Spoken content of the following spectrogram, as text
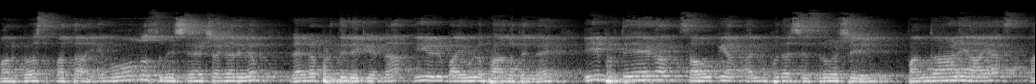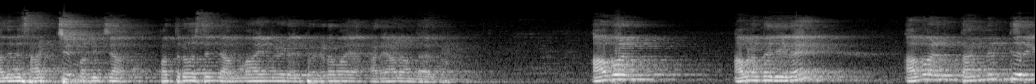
മർക്കോസ് മത്തായി ഈ മൂന്ന് സുവിശേഷകരിലും രേഖപ്പെടുത്തിയിരിക്കുന്ന ഈ ഒരു ബൈബിൾ ഭാഗത്തിന്റെ ഈ പ്രത്യേക സൗഖ്യ അത്ഭുത ശുശ്രൂഷയിൽ പങ്കാളിയായ അതിന് സാക്ഷ്യം വഹിച്ച പത്രോസിന്റെ അമ്മായിമ്മയുടെ ഒരു പ്രകടമായ അടയാളം ഉണ്ടായിരുന്നു. അവൾ അവൾ എന്താ ചെയ്തേ? അവൾ തന്നിൽക്കറി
